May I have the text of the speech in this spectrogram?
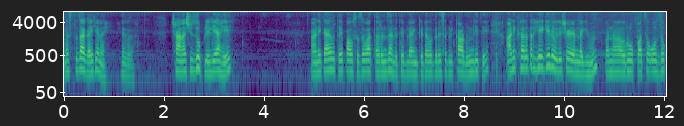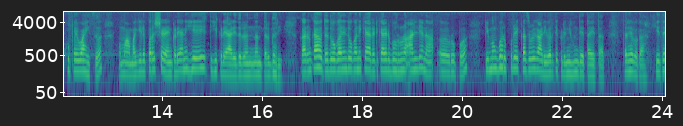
मस्त जागा आहे की नाही? हे बघा. छान अशी झोपलेली आहे. आणि काय होतंय पावसाचं वातावरण झालं ते ब्लँकेट वगैरे सगळी काढून घेते. आणि खरं तर हे गेले होते शेळ्यांना घेऊन पण रोपाचं ओझं खूप आहे व्हायचं. मग मामा गेले परत शेळ्यांकडे आणि हे इकडे आले तर नंतर घरी. कारण काय होतं दोघांनी दोघांनी कॅरेट कॅरेट भरून आणले ना रोपं की मग भरपूर एकाच वेळी गाडीवर तिकडे नेऊन देता येतात. तर हे बघा इथे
